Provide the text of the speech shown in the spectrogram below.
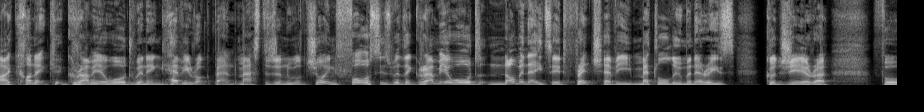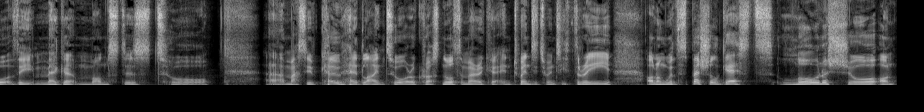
Iconic Grammy Award winning heavy rock band Mastodon will join forces with the Grammy Award nominated French heavy metal luminaries Gojira for the Mega Monsters Tour. A massive co headline tour across North America in 2023, along with special guests Lorna Shore on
